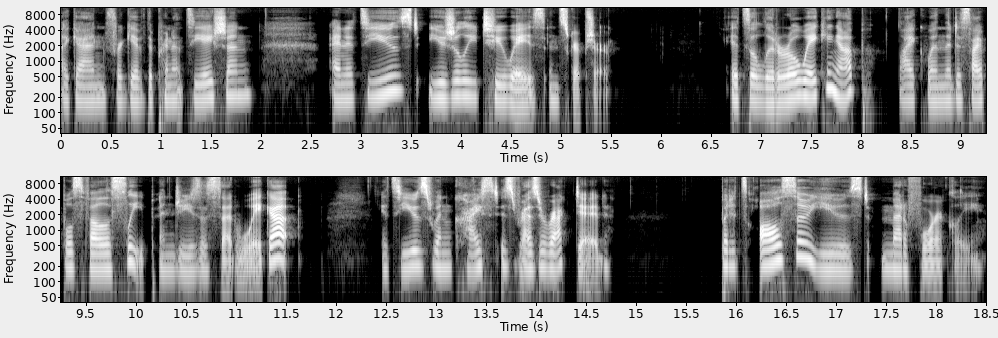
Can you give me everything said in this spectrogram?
again, forgive the pronunciation, and it's used usually two ways in scripture. It's a literal waking up, like when the disciples fell asleep and Jesus said, Wake up. It's used when Christ is resurrected, but it's also used metaphorically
